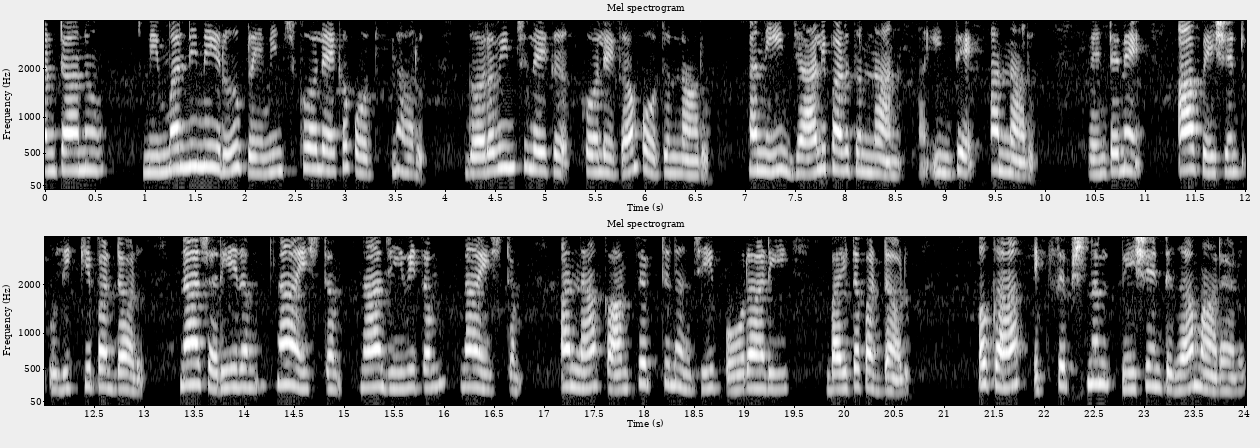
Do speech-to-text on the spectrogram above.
అంటాను? మిమ్మల్ని మీరు ప్రేమించుకోలేకపోతున్నారు గౌరవించలేకపోలేకపోతున్నారు అని జాలి పడుతున్నాను ఇంతే అన్నారు. వెంటనే ఆ పేషెంట్ ఉలిక్కిపడ్డాడు. నా శరీరం నా ఇష్టం నా జీవితం నా ఇష్టం అన్న కాన్సెప్ట్ నుంచి పోరాడి బయటపడ్డాడు. ఒక ఎక్సెప్షనల్ పేషెంట్గా మారాడు.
